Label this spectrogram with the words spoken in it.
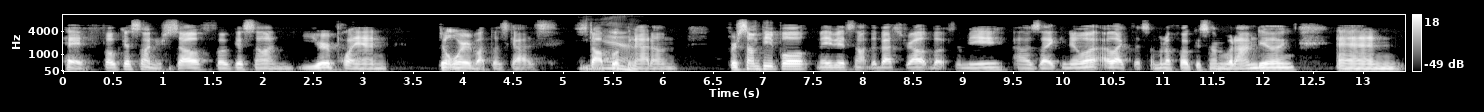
hey, focus on yourself, focus on your plan. Don't worry about those guys. Stop Yeah. looking at them. For some people, maybe it's not the best route, but for me, I was like, you know what? I like this. I'm going to focus on what I'm doing and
